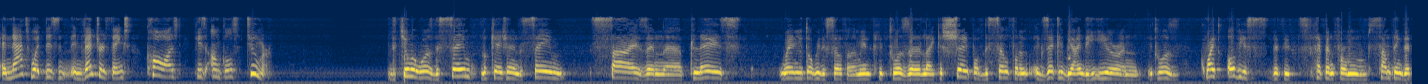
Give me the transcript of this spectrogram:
and that's what this inventor thinks caused his uncle's tumor. The tumor was the same location and the same size and uh, place when you talk with the cell phone. I mean, it was uh, like a shape of the cell phone exactly behind the ear, and it was quite obvious that it happened from something that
